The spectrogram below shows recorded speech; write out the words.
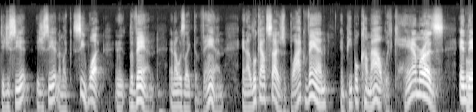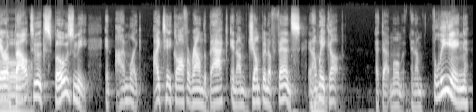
"Did you see it? Did you see it?" And I'm like, "See what?" And it, the van. And I was like, "The van." And I look outside. There's a black van, and people come out with cameras, and they're Oh. about to expose me. And I'm like, I take off around the back, and I'm jumping a fence, and I mm. wake up at that moment, and I'm fleeing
